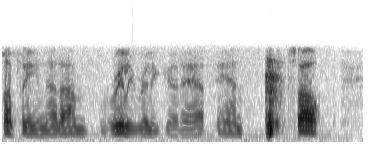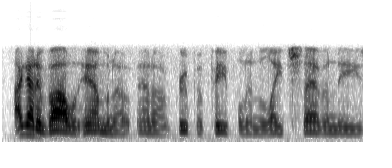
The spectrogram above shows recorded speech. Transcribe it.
something that I'm really, really good at. And so I got involved with him and a, and a group of people in the late 70s.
